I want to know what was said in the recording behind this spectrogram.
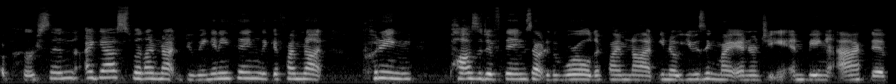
a person, I guess, when I'm not doing anything. Like if I'm not putting positive things out to the world, if I'm not, you know, using my energy and being active,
